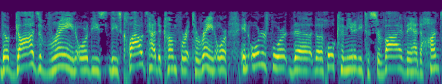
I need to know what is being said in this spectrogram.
the gods of rain or these, these clouds had to come for it to rain, or in order for the, the whole community to survive, they had to hunt,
